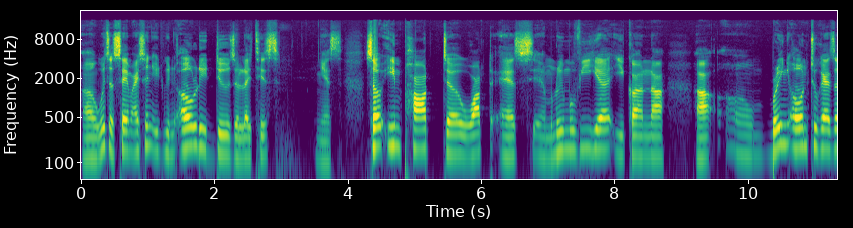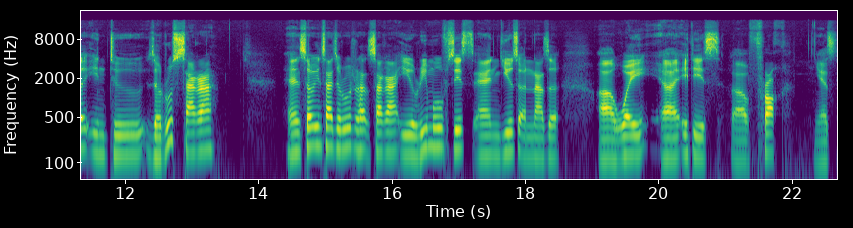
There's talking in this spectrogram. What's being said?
uh, with the same action, it will only do the latest. Yes. So import uh, what as um, remove here. You can uh, uh, um, bring on together into the root saga. And so inside the root saga, you remove this and use another way. it is fork. Yes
